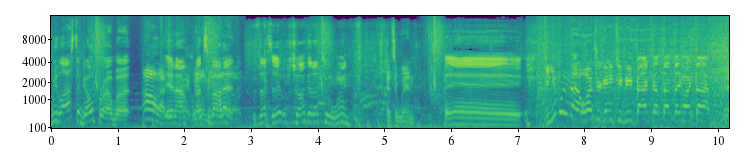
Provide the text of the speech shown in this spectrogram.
We lost the GoPro, but Oh, you know, okay. That's about it. all If that's it, we can chalk it up to a win. It's a win. Hey. Can you believe that electric ATV backed up that thing like that? Yeah,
